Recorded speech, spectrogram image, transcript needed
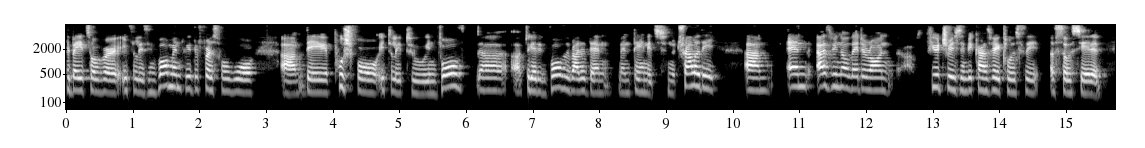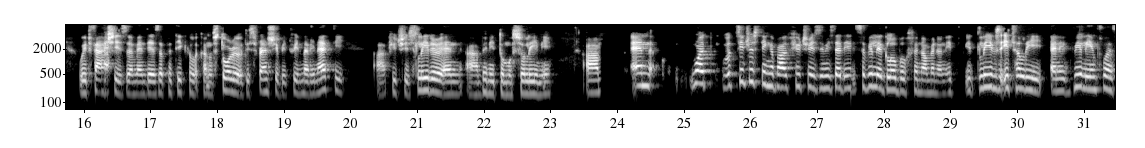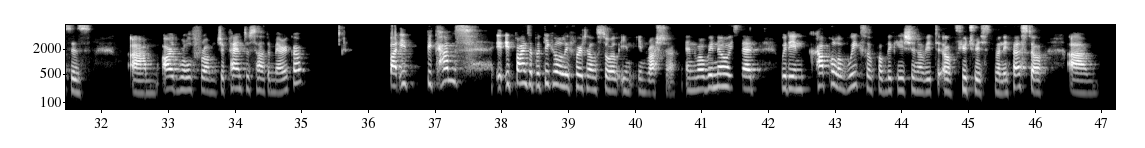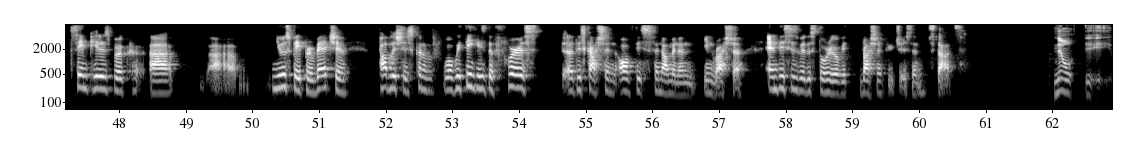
debates over Italy's involvement with the First World War. Um, they push for Italy to involve, uh, uh, to get involved rather than maintain its neutrality. Um, and as we know later on, futurism becomes very closely associated with fascism. And there's a particular kind of story of this friendship between Marinetti, uh, futurist leader, and uh, Benito Mussolini. Um, and what what's interesting about futurism is that it's a really a global phenomenon. It it leaves Italy and it really influences um, art world from Japan to South America. But it becomes, it, it, finds a particularly fertile soil in, in Russia. And what we know is that within a couple of weeks of publication of it, of Futurist Manifesto, um, St. Petersburg uh, uh, newspaper Vecher publishes kind of what we think is the first uh, discussion of this phenomenon in Russia. And this is where the story of it, Russian futurism starts. Now,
